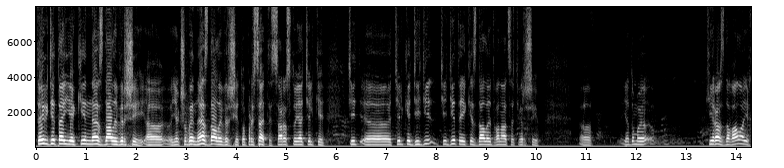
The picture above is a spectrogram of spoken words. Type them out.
тих дітей, які не здали вірші. Е, якщо ви не здали вірші, то присядьте. Зараз стоять тільки ті, е, тільки ді, ті діти, які здали 12 віршів. Е, я думаю, Кіра здавала їх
